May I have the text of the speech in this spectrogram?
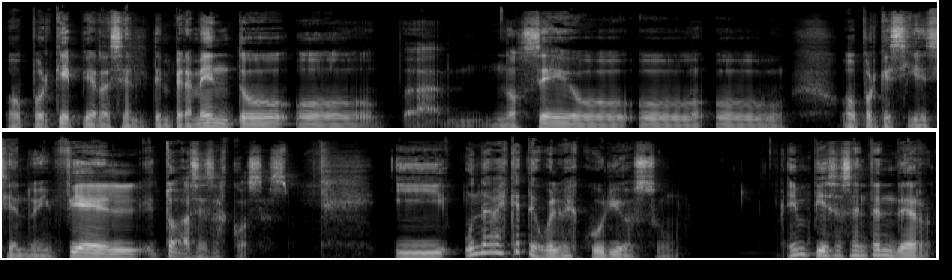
o por qué pierdes el temperamento, o ah, no sé, o, o, o por qué sigues siendo infiel, todas esas cosas. Y una vez que te vuelves curioso, empiezas a entender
